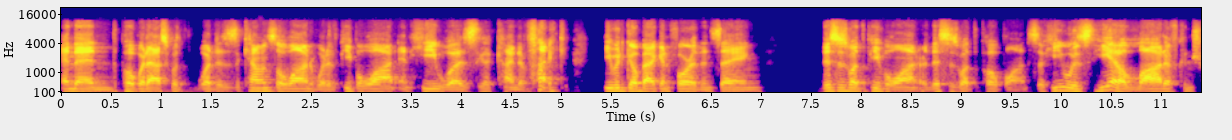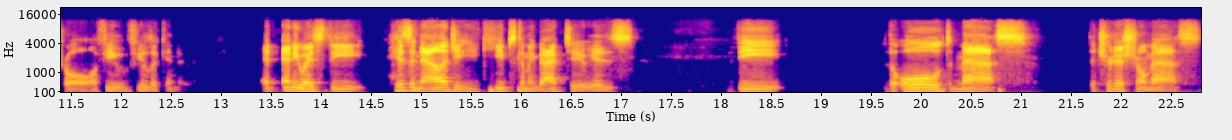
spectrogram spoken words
And then the Pope would ask, "What what does the council want? What do the people want?" And he was kind of like he would go back and forth and saying, "This is what the people want," or "This is what the Pope wants." So he was he had a lot of control if you if you look into it. And anyways, the his analogy he keeps coming back to is the the old mass, the traditional mass,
